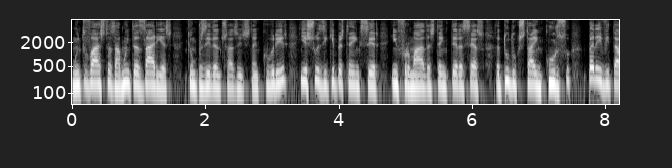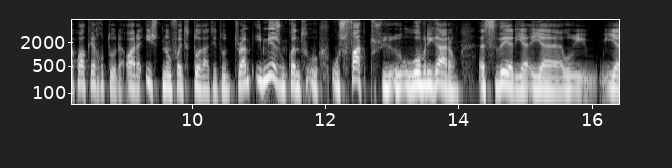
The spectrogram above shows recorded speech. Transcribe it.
muito vastas, há muitas áreas que um presidente dos Estados Unidos tem que cobrir e as suas equipas têm que ser informadas, têm que ter acesso a tudo o que está em curso para evitar qualquer ruptura. Ora, isto não foi de toda a atitude de Trump e mesmo quando o, os factos o obrigaram a ceder e a, e, a, e a,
